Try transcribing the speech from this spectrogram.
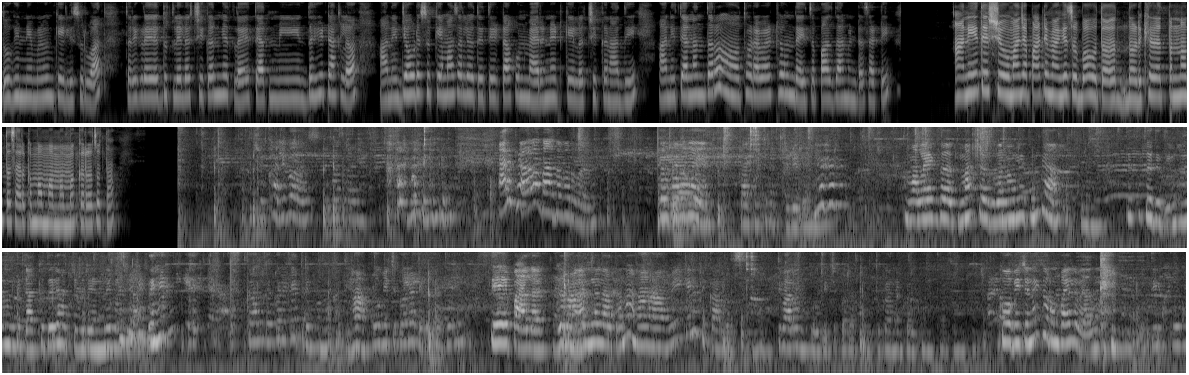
दोघींनी मिळून केली सुरुवात. तर इकडे धुतलेलं चिकन घेतलं आहे त्यात मी दही टाकलं आणि जेवढे सुके मसाले होते ते टाकून मॅरिनेट केलं चिकन आधी. आणि त्यानंतर थोड्या थोडा वेळ ठेवून द्यायचं पाच दहा मिनटासाठी. आणि ते शिव माझ्या पाठीमागेच उभा होता. धड खेळत पण नव्हता सारखं मम्मा मम्मा करत होता. शिव खाली बस. बस अरे खेळा ना दादा बरोबर. मला एकदा मागच्याच बनवली होती ना त्या. तिथंच होती ती म्हणून ती काकी तुझ्या हातची बिर्याणी लागते. काल का कधी काहीतरी बनवत होती हा कोबीचे पराठे का काहीतरी ते पालक घरून आणलेला होता ना. हा हा मी केलं ते कालच. ती मला म्हणते कोबीचे पराठे तू का नाही करत म्हणते कोबीचे नाही करून पाहिलं बाई अजून. ती म्हटलं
